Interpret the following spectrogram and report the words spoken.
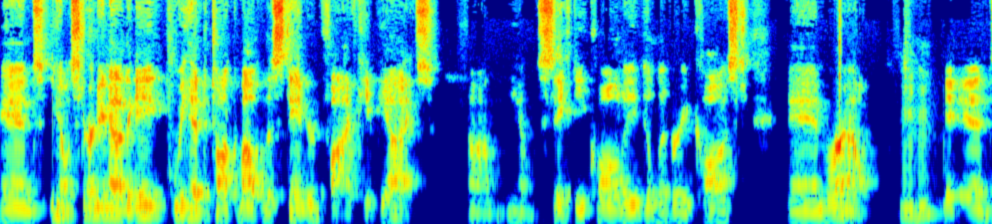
and you know, starting out of the gate, we had to talk about the standard five KPIs. Um, you know, safety, quality, delivery, cost, and morale. Mm-hmm. And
